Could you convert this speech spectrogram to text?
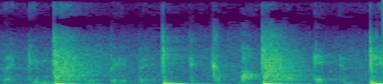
that can move, baby.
